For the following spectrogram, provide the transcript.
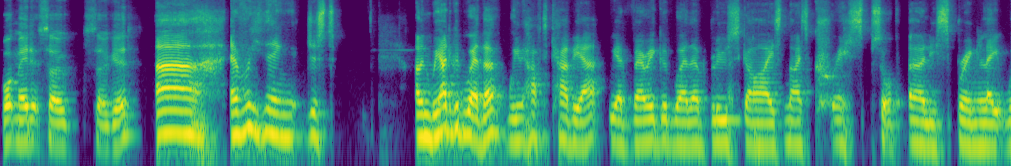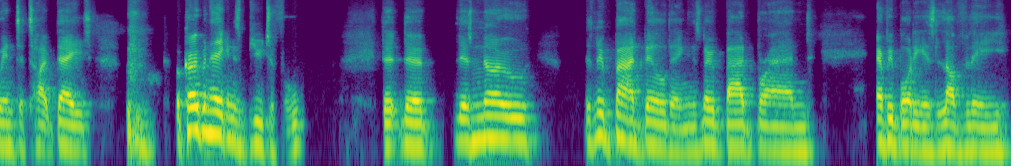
What made it so so good? Uh, everything just. I mean, we had good weather. We have to caveat. We had very good weather, blue skies, nice, crisp, sort of early spring, late winter type days. but Copenhagen is beautiful. The, the there's no there's no bad building. There's no bad brand everybody is lovely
